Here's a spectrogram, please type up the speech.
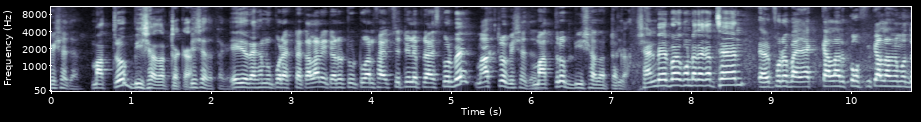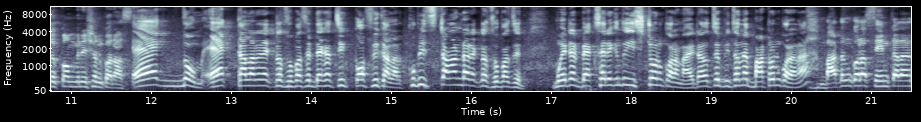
বিশ হাজার। মাত্র বিশ হাজার টাকা। বিশ হাজার টাকা। এই যে দেখেন উপর একটা কালার এটারও two two one five seat নিলে প্রাইস পড়বে মাত্র বিশ হাজার। মাত্র বিশ হাজার টাকা। ভাই এরপরে কোনটা দেখাচ্ছেন? এরপরে ভাই এক কালার কফি কালারের মধ্যে কম্বিনেশন করা আছে। একদম এক কালারের একটা সোফা সেট দেখাচ্ছি কফি কালার খুবই স্ট্যান্ডার্ড একটা সোফা সেট এবং এটার ব্যাক সাইডে কিন্তু স্টোন করা না এটা হচ্ছে পিছনে বাটন করা না। বাটন করা সেম কালার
